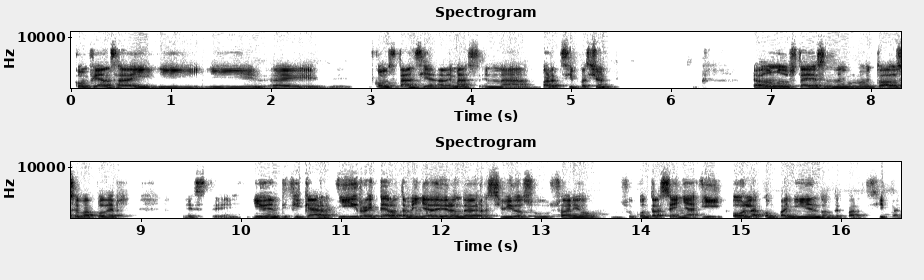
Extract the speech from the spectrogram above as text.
confianza y, eh, constancia, además, en la participación. Cada uno de ustedes en algún momento dado se va a poder este, identificar y reitero, también ya debieron de haber recibido su usuario, su contraseña y o la compañía en donde participan.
